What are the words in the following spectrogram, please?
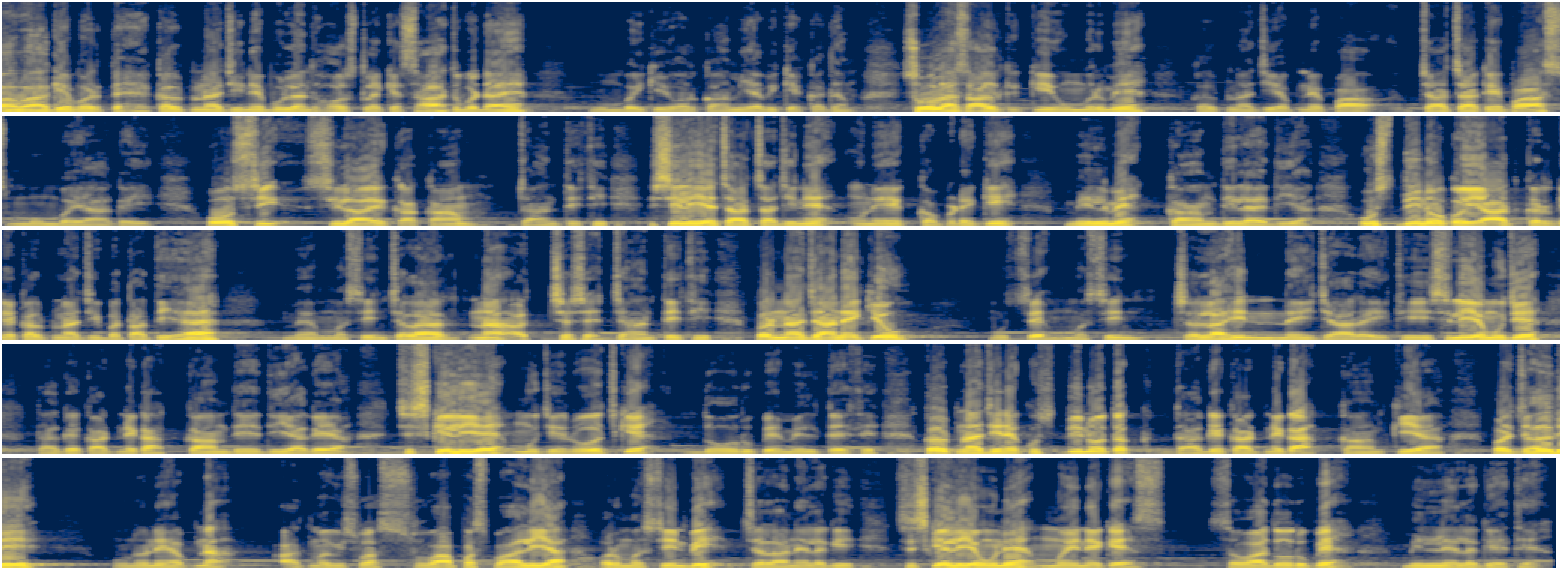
अब आगे बढ़ते हैं। कल्पना जी ने बुलंद हौसले के साथ बढ़ाए, मुंबई की ओर कामयाबी के कदम। 16 साल की उम्र में कल्पना जी अपने पा, चाचा के पास मुंबई आ गई। वो सिलाई का काम जानती थी, इसीलिए चाचा जी ने उन्हें एक कपड़े की मिल में काम दिला दिया। उस दिनों को याद करके कल्पना जी बताती है, मैं मशीन चलाना अच्छे से जानती थी, पर ना जाने क्यों मुझसे मशीन चला ही नहीं जा रही थी, इसलिए मुझे धागे काटने का काम दे दिया गया, जिसके लिए मुझे रोज के दो रुपये मिलते थे। कल्पना जी ने कुछ दिनों तक धागे काटने का काम किया, पर जल्दी उन्होंने अपना आत्मविश्वास वापस पा लिया और मशीन भी चलाने लगी, जिसके लिए उन्हें महीने के सवा दो रुपये मिलने लगे थे।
